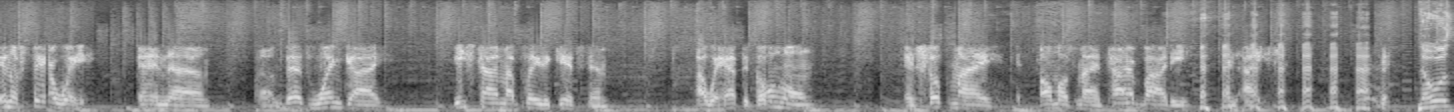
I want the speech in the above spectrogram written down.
in a fair way. And um, uh, there's one guy. Each time I played against him, I would have to go home and soak my almost my entire body in ice. those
